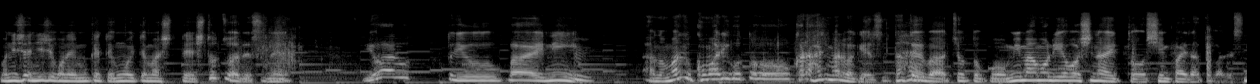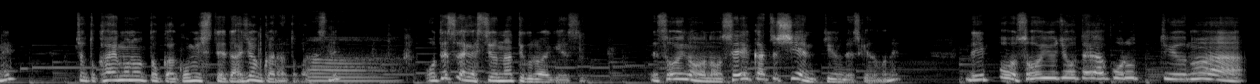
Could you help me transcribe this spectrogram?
2025年に向けて動いてまして一つはですね弱るという場合に、うん、あのまず困りごとから始まるわけです。例えばちょっとこう見守りをしないと心配だとかですね。ちょっと買い物とかゴミ捨て大丈夫かなとかですね。お手伝いが必要になってくるわけですでそういうのの生活支援っていうんですけどもね。で一方そういう状態が起こるっていうのは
